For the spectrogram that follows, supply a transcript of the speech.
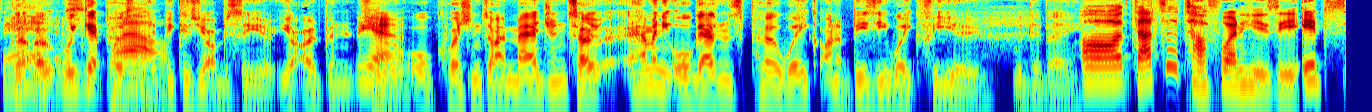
bet. No, uh, we get personally Wow. because you're obviously you're, you're open to Yeah. all questions. I imagine. So, how many orgasms per week on a busy week for you would there be? Oh, that's a tough one, Hughesy. It's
